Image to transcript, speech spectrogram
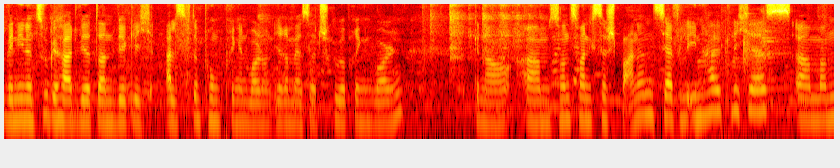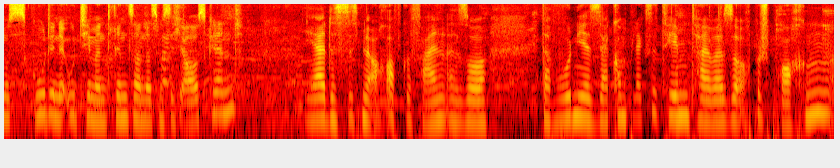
wenn ihnen zugehört wird, dann wirklich alles auf den Punkt bringen wollen und ihre Message rüberbringen wollen. Genau. Ähm, sonst fand ich es sehr spannend, sehr viel Inhaltliches. Ähm, man muss gut in EU-Themen drin sein, dass man sich auskennt. Ja, das ist mir auch aufgefallen. Also da wurden ja sehr komplexe Themen teilweise auch besprochen,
